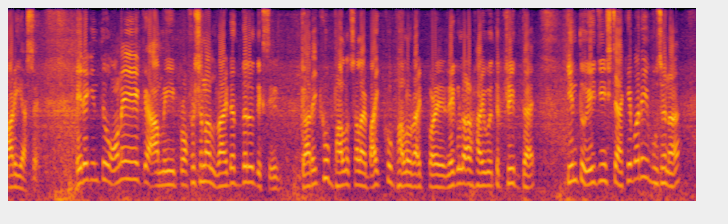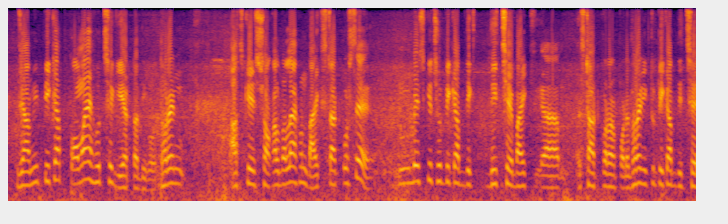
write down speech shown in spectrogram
বাড়ি আসে। এটা কিন্তু অনেক আমি প্রফেশনাল রাইডারদেরও দেখছি। গাড়ি খুব ভালো চালায় বাইক খুব ভালো রাইড করে রেগুলার হাইওয়েতে ট্রিপ দেয়। কিন্তু এই জিনিসটা একেবারেই বুঝে না যে আমি পিক আপ কমায় হচ্ছে গিয়ারটা দিব। ধরেন আজকে সকালবেলা এখন বাইক স্টার্ট করছে বেশ কিছু পিক আপ দিচ্ছে বাইক স্টার্ট করার পরে। ধরেন একটু পিক আপ দিচ্ছে।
